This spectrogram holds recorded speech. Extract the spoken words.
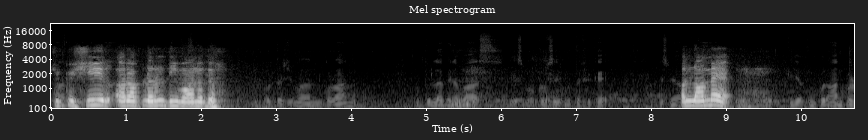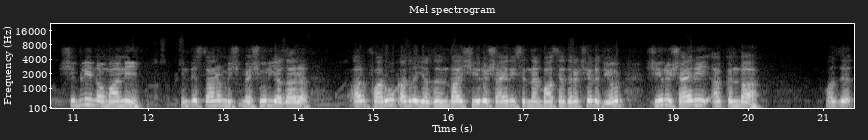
Çünkü şiir Arapların divanıdır. Allame Şibli Nomani Hindistan'ın meşhur yazarı El-Faruk adlı yazısında şiir-i şairisinden bahsederek şöyle diyor. Şiir şairi hakkında Hazreti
